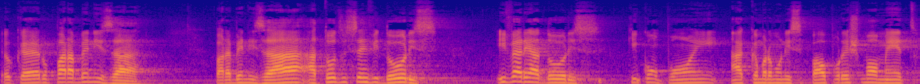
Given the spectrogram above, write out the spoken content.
eu quero parabenizar, parabenizar a todos os servidores e vereadores que compõem a Câmara Municipal por este momento.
